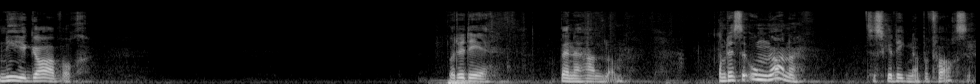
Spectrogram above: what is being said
nye gaver. Og det er det denne handler om. Om disse ungene som skal ligne på far sin.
